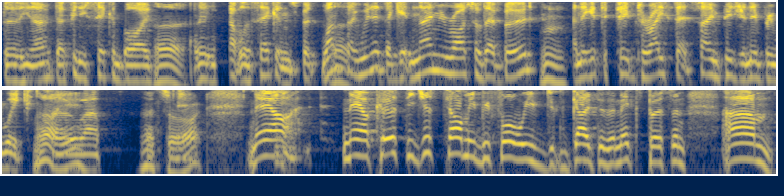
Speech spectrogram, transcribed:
the you know they finished second by Oh. I think a couple of seconds. But once Oh. they win it, they get naming rights of that bird, Hmm. and they get to keep to race that same pigeon every week. Oh, so yeah. uh, That's all right. Now, now, Kirsty, just tell me before we go to the next person, um,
